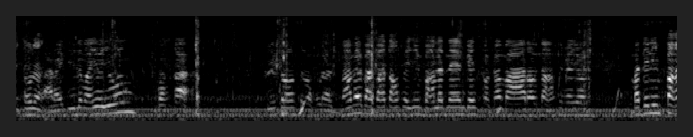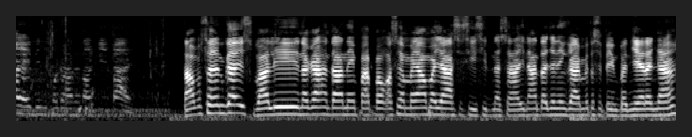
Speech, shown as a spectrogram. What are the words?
ito na. Para hindi lumayo yung bangka. Dito sa baklad. Mamaya papata ko sa inyo yung baklad na yan guys. Pagka maaraw na kasi ngayon. Madilim pa kaya hindi nyo pagkano nakikita eh. Tapos ayun guys, bali naghahanda na yung papa ko kasi maya maya sisisid na siya. Hinahanda niya yung gamit tapos ito yung banyera niya.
